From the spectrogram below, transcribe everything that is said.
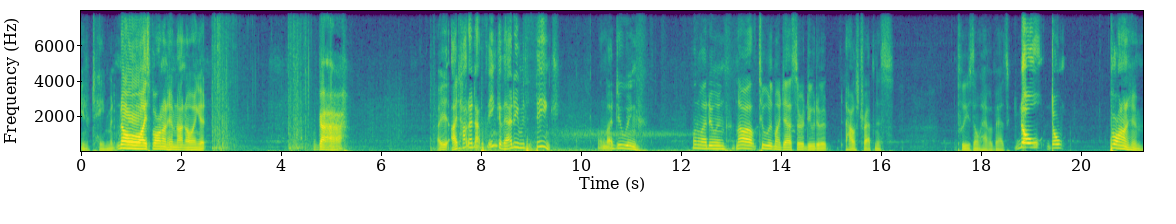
entertainment. No, I spawned on him not knowing it. Gah. I, I, how did I not think of that? I didn't even think. What am I doing? What am I doing? No, two of my deaths are due to house trapness. Please don't have a bad... No! Don't spawn on him.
